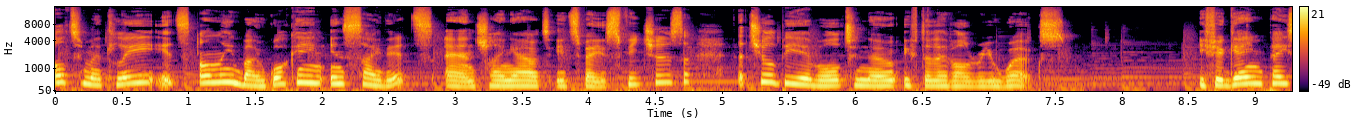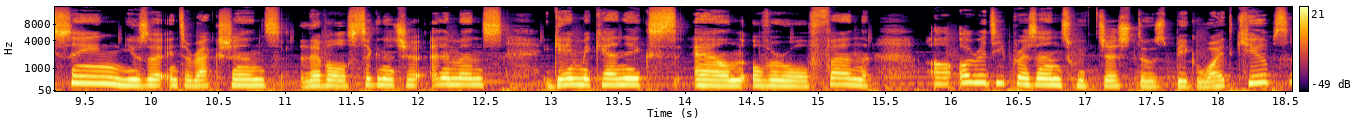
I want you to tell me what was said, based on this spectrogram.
ultimately it's only by walking inside it and trying out its various features that you'll be able to know if the level really works. If your game pacing, user interactions, level signature elements, game mechanics, and overall fun are already present with just those big white cubes,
